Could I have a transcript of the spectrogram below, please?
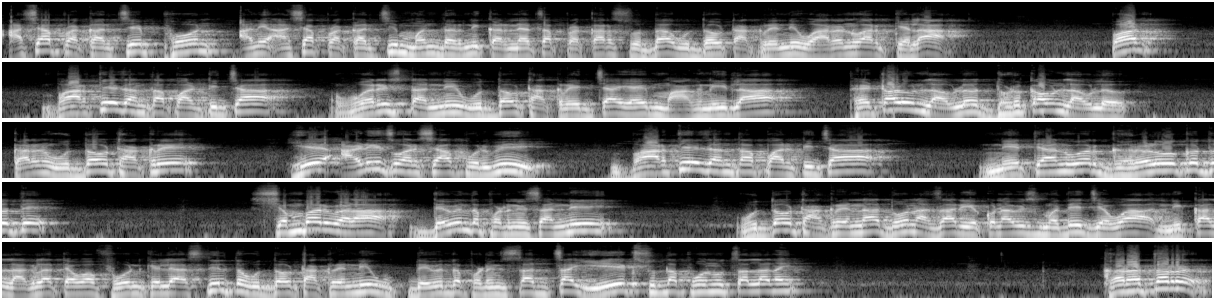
अशा प्रकारचे फोन आणि अशा प्रकारची मनधरणी करण्याचा प्रकारसुद्धा उद्धव ठाकरेंनी वारंवार केला. पण भारतीय जनता पार्टीच्या वरिष्ठांनी उद्धव ठाकरेंच्या या मागणीला फेटाळून लावलं धुडकावून लावलं. कारण उद्धव ठाकरे हे अडीच वर्षापूर्वी भारतीय जनता पार्टीच्या नेत्यांवर घरळ ओकत होते. शंभर वेळा देवेंद्र फडणवीसांनी उद्धव ठाकरेंना दोन हजार एकोणावीसमध्ये जेव्हा निकाल लागला तेव्हा फोन केले असतील तर उद्धव ठाकरेंनी देवेंद्र फडणवीसांचा एक सुद्धा फोन उचलला नाही. खरं तर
